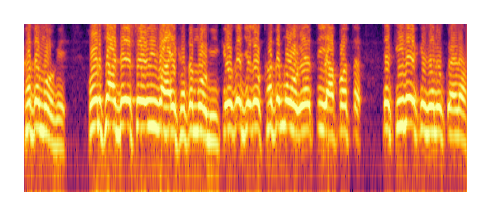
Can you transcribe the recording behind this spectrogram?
ਖਤਮ ਹੋ ਗਏ। ਹੁਣ ਸਾਡੇ ਉੱਥੇ ਵੀ ਆਵਾਜ਼ ਖਤਮ ਹੋ ਗਈ। ਕਿਉਂਕਿ ਜਦੋਂ ਖਤਮ ਹੋ ਗਏ ਧੀਆਂ ਪੁੱਤ, ਤੇ ਕਿਹਨੇ ਕਿਸੇ ਨੂੰ ਕਹਿਣਾ?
